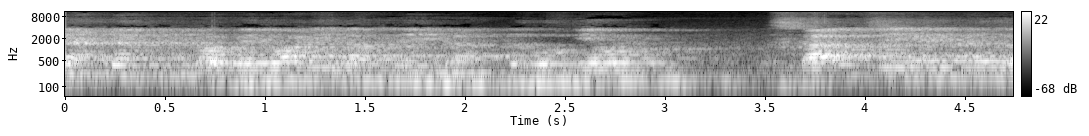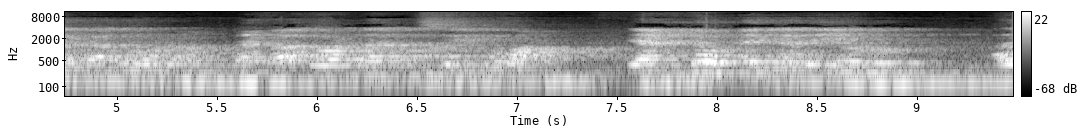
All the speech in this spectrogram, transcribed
രണ്ടും പരിപാടി ഇല്ലാത്തതില്ല ഇത് പൂർത്തിയാവും. നിസ്കാരം സ്വീകരിക്കുന്നത് സക്കാത്ത് കൊടുക്കണം. സക്കാത്ത് കൊടുത്താലും സ്വീകമാണ് രണ്ടും ഉണ്ടെങ്കിൽ അത് ചെയ്യുള്ളൂ? അത്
